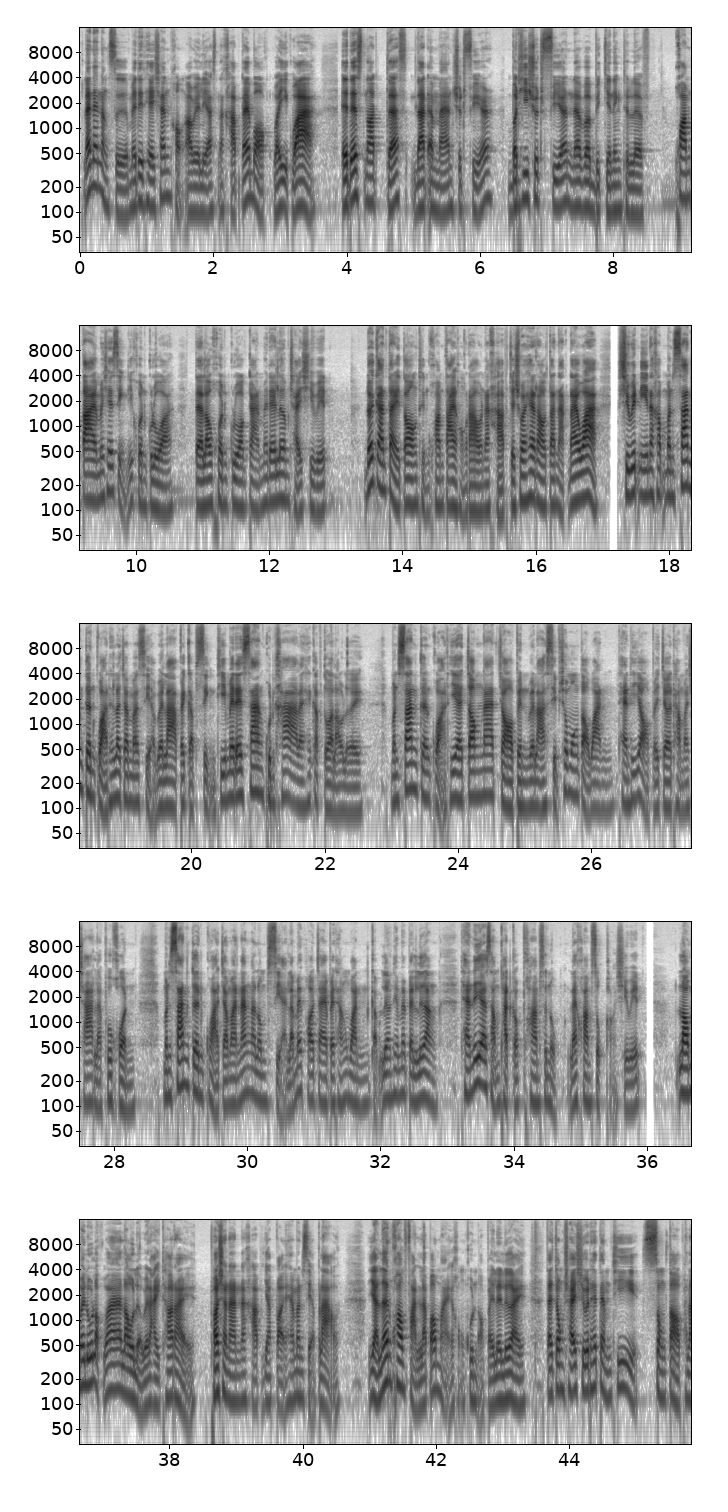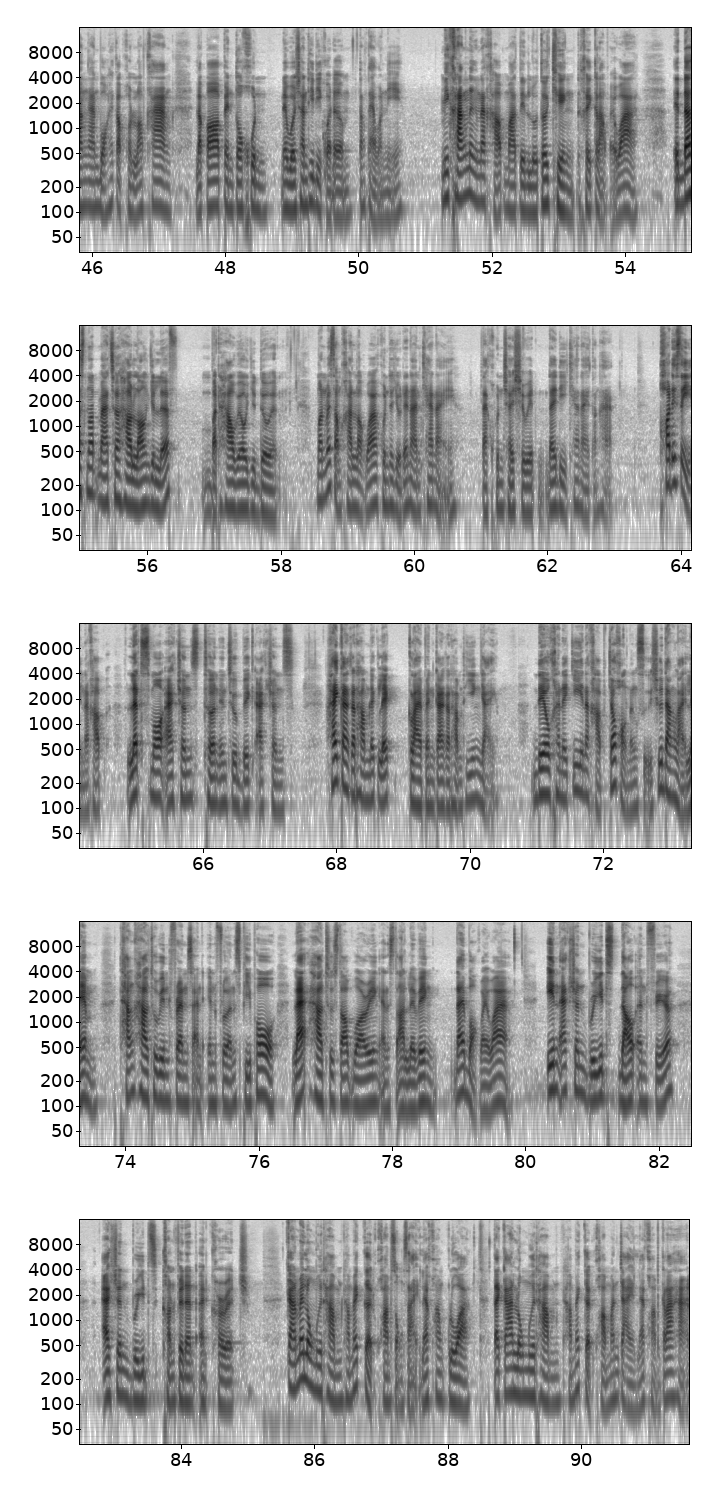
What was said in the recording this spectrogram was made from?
และในหนังสือ Meditation ของ Aurelius นะครับ ได้บอกไว้อีกว่า It is not death that a man should fear but he should fear never beginning to live ความตายไม่ใช่สิ่งที่ควรกลัว แต่เราควรกลัวการไม่ได้เริ่มใช้ชีวิต ด้วยการไต่ตองถึงความตายของเรานะครับ จะช่วยให้เราตระหนักได้ว่าชีวิตนี้นะครับมันสั้นเกินกว่าที่เราจะมาเสียเวลาไปกับสิ่งที่ไม่ได้สร้างคุณค่าอะไรให้กับตัวเราเลย มันสั้นเกินกว่าที่จะจ้องหน้าจอเป็นเวลา 10 ชั่วโมงต่อวัน แทนที่จะออกไปเจอธรรมชาติและผู้คน มันสั้นเกินกว่าจะมานั่งอารมณ์เสีย และไม่พอใจไปทั้งวันกับเรื่องที่ไม่เป็นเรื่อง แทนที่จะสัมผัสกับความสนุกและความสุขของชีวิต เราไม่รู้หรอกว่าเราเหลือเวลาอีกเท่าไหร่ เพราะฉะนั้นนะครับอย่าปล่อยให้มันเสียเปล่า อย่าเลื่อนความฝันและเป้าหมายของคุณออกไปเรื่อยๆ แต่จงใช้ชีวิตให้เต็มที่ส่งต่อพลังงานบวกให้กับคนรอบข้าง แล้วก็เป็นตัวคุณในเวอร์ชันที่ดีกว่าเดิม ตั้งแต่วันนี้ มีครั้งหนึ่งนะครับมาร์ตินลูเทอร์คิงเคยกล่าวไว้ว่า it does not matter how long you live but how well you do it มันไม่สำคัญหรอกว่าคุณจะอยู่ได้นานแค่ไหน แต่คุณใช้ชีวิตได้ดีแค่ไหนต่างหากข้อที่ 4 นะครับ let small actions turn into big actions ให้การกระทำเล็กๆ กลายเป็นการกระทำที่ยิ่งใหญ่ เดลคาเนกี้นะครับเจ้าของหนังสือชื่อดังหลายเล่ม ทั้ง How to Win Friends and Influence People และ How to Stop Worrying and Start Living ได้บอกไว้ว่า inaction breeds doubt and fear action breeds confidence and courage การไม่ลงมือทำทำให้เกิดความสงสัยและความกลัว แต่การลงมือทำทำให้เกิดความมั่นใจและความกล้าหาญ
